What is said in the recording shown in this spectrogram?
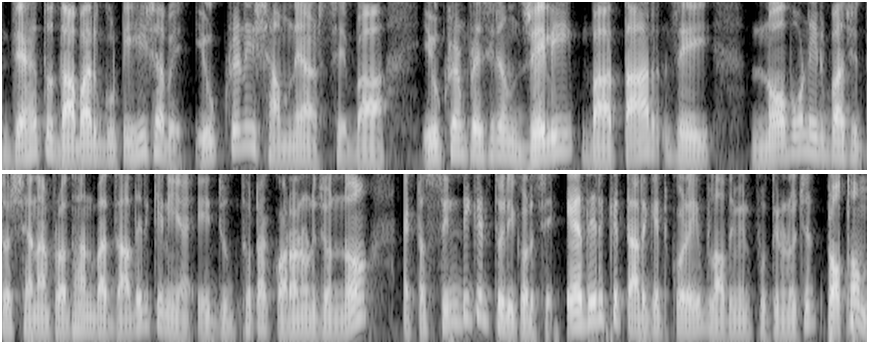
যেহেতু দাবার গুটি হিসাবে ইউক্রেনই সামনে আসছে বা ইউক্রেন প্রেসিডেন্ট জেলি বা তার যেই নবনির্বাচিত সেনাপ্রধান বা যাদেরকে নিয়ে এই যুদ্ধটা করানোর জন্য একটা সিন্ডিকেট তৈরি করেছে। এদেরকে টার্গেট করেই ভ্লাদিমির পুতিনের উচিত প্রথম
